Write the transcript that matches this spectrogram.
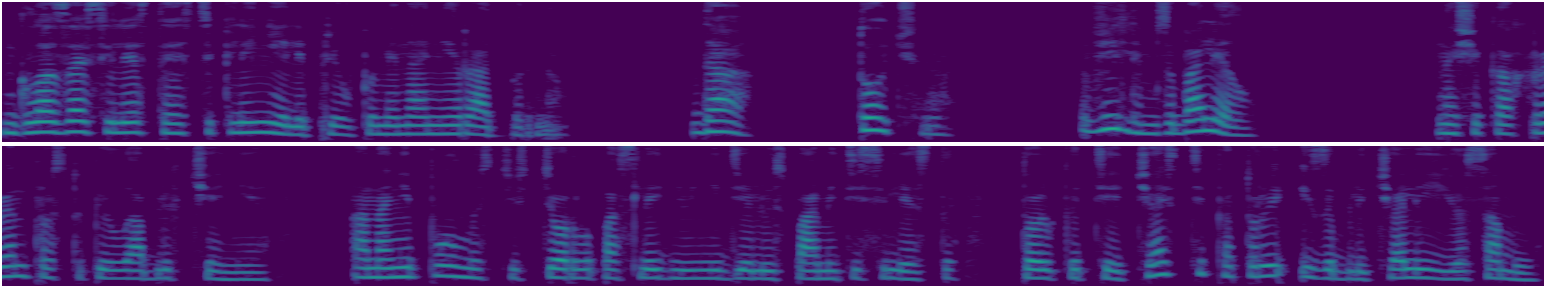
Глаза Селесты остекленели при упоминании Радберна. «Да, точно. Вильям заболел». На щеках Рен проступило облегчение — она не полностью стерла последнюю неделю из памяти Селесты, только те части, которые изобличали ее саму.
